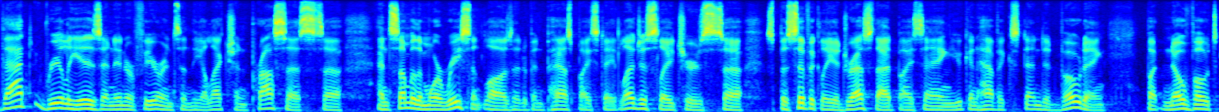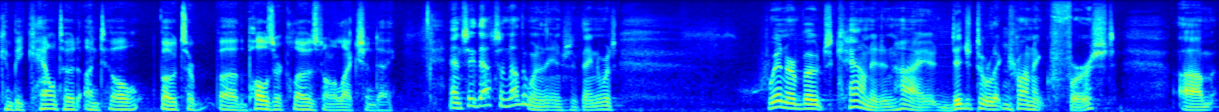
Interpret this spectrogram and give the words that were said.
that really is an interference in the election process. Uh, and some of the more recent laws that have been passed by state legislatures uh, specifically address that by saying you can have extended voting, but no votes can be counted until votes are, uh, the polls are closed on election day. And see, that's another one of the interesting things. In words, when are votes counted and high? Digital electronic mm -hmm. first, um,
